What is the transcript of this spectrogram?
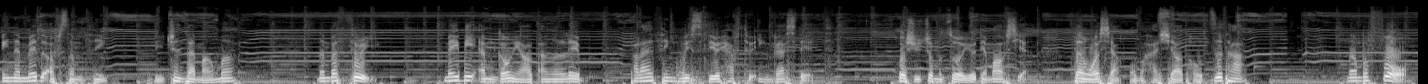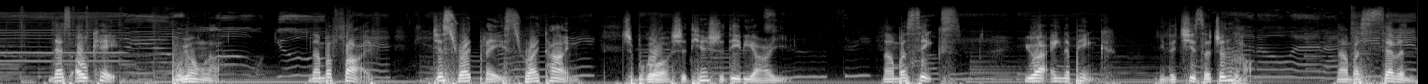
In the middle of something，你正在忙吗？Number three, Maybe I'm going out on a limb, but I think we still have to invest it。或许这么做有点冒险，但我想我们还是要投资它。Number four, That's okay，不用了。Number five, Just right place, right time，只不过是天时地利而已。Number six, You are in the pink，你的气色真好。Number seven,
